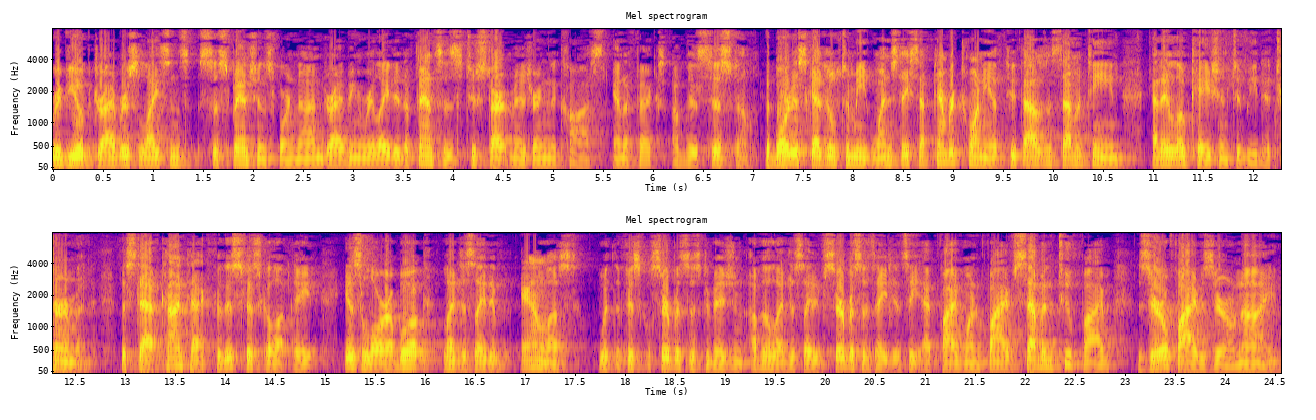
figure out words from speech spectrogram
review of driver's license suspensions for non-driving related offenses to start measuring the costs and effects of this system. The board is scheduled to meet Wednesday, September 20th, 2017 at a location to be determined. The staff contact for this fiscal update is Laura Book, legislative analyst with the Fiscal Services Division of the Legislative Services Agency at 515-725-0509.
